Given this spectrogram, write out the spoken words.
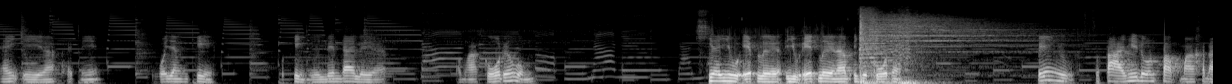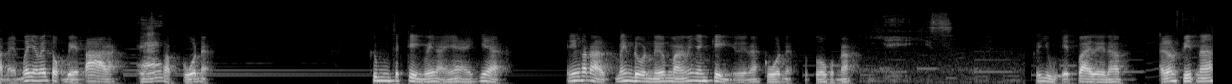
ให้ A นะแพทนี้ผมว่ายังเก่งเก่งเลยเล่นได้เลยนะมาโกดครับผมเชียร์ UF เลย US เลยนะครับไอ้เชียโกดเนี่ย เป็นสไตล์ที่โดนปรับมาขนาดไหนเมื่อยังไม่ตกเบต้านะปรับโกดเนี่ยคือมึงจะเก่งไปไหนอะไอ้เหี้ยอันนี้ขนาดแม่งโดนเนื้อมาไม่งยังเก่งอยู่เลยนะโกดเนี่ยตัวผมนะ ก็อยู่ S ไปเลยนะครับไอรอนฟิตนะ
